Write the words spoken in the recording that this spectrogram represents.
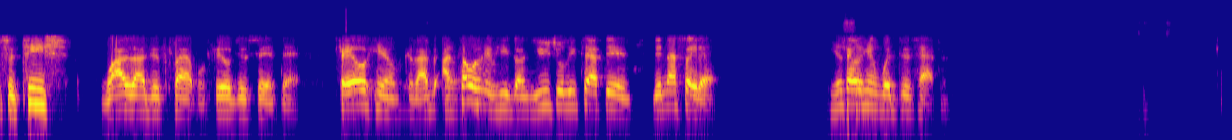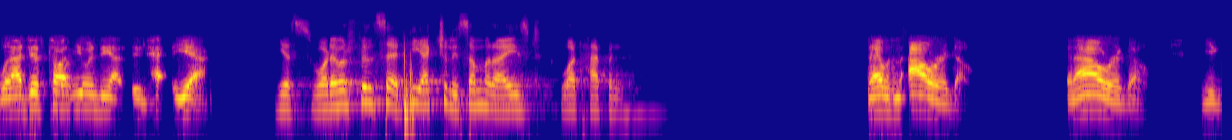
satish why did i just clap when phil just said that? Tell him because I, I told him he's unusually tapped in. Didn't i say that? Yes, tell sir. him what just happened. What i just taught you in the yeah. Yes whatever phil said he actually summarized what happened that was an hour ago. An hour ago. You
